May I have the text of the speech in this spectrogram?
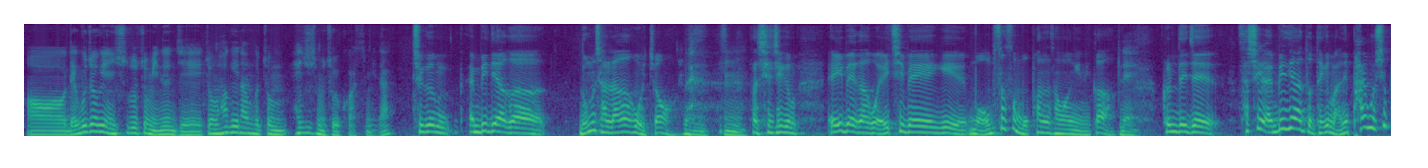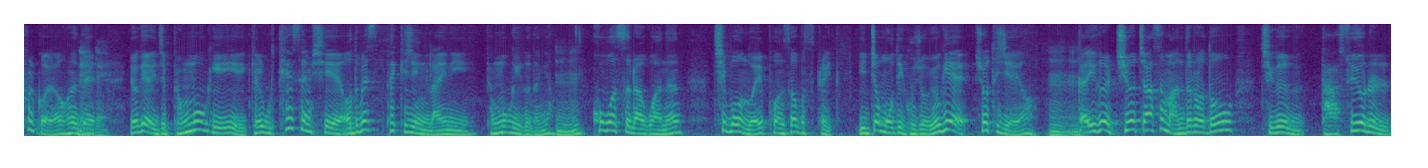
어, 내부적인 이슈도 좀 있는지 좀 확인 한번 좀 해주시면 좋을 것 같습니다. 지금 엔비디아가 너무 잘 나가고 있죠. 음. 사실 지금 A백하고 H백이 뭐 없어서 못 파는 상황이니까. 네. 그런데 이제 사실 엔비디아도 되게 많이 팔고 싶을 거예요. 그런데 네네. 여기에 이제 병목이 결국 TSMC의 어드밴스드 패키징 라인이 병목이거든요. 음. 코버스라고 하는 칩온 웨이폰 서브스트레이트 2.5D 구조 이게 쇼티지예요. 음, 그러니까 이걸 쥐어짜서 만들어도 지금 다 수요를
